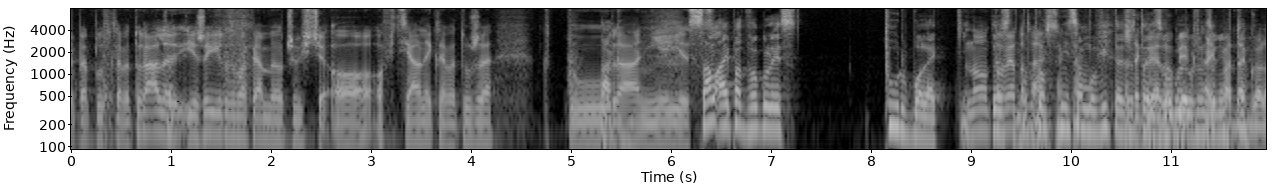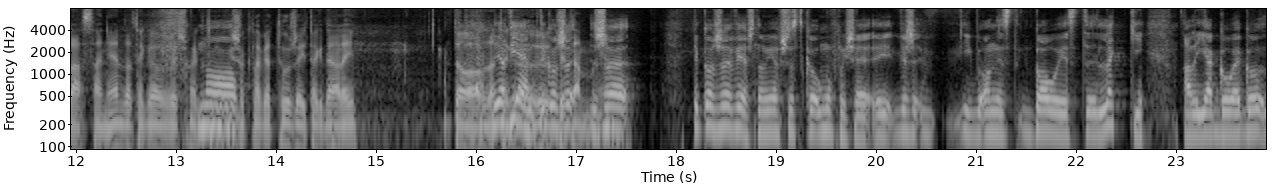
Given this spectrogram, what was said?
iPad plus klawiatura, ale Tak. jeżeli rozmawiamy oczywiście o oficjalnej klawiaturze, która nie jest... Tak. Sam iPad w ogóle jest turbo lekki. No, to to jest wiadomo. po prostu Tak, tak, niesamowite, że Dlatego to jest ja w ogóle lubię urządzenie. iPada Golasa, nie? Dlatego wiesz, jak ty No. mówisz o klawiaturze i tak dalej, to dlatego ja wiem, y, tylko że, pytam. że tylko, że wiesz, no mimo wszystko, umówmy się, y, wiesz, jakby on jest goły, jest lekki, ale ja gołego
